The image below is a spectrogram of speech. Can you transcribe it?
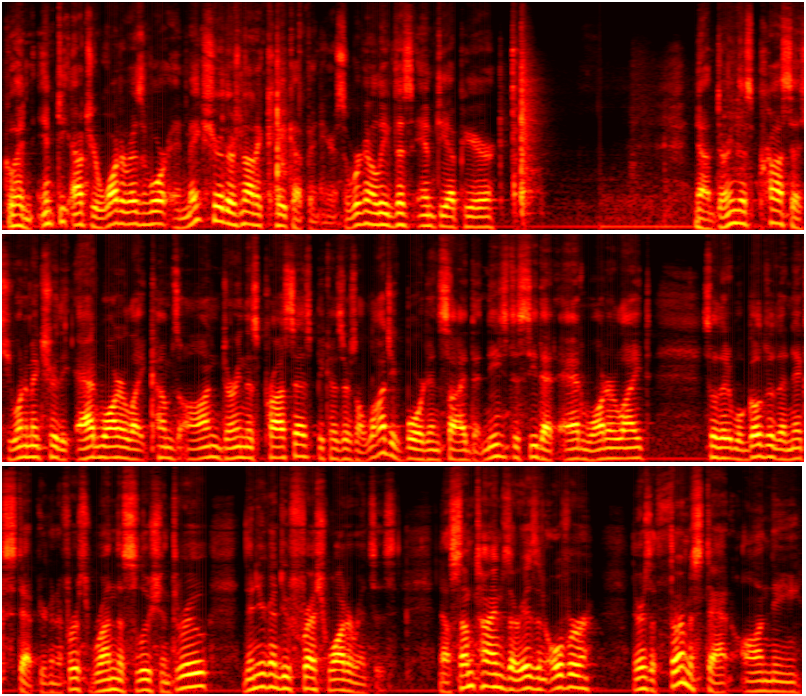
Go ahead and empty out your water reservoir and make sure there's not a cake up in here. So we're gonna leave this empty up here now during this process, you want to make sure the add water light comes on during this process because there's a logic board inside that needs to see that add water light so that it will go to the next step. You're going to first run the solution through, then you're going to do fresh water rinses. Now sometimes there is an over, there's a thermostat on the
